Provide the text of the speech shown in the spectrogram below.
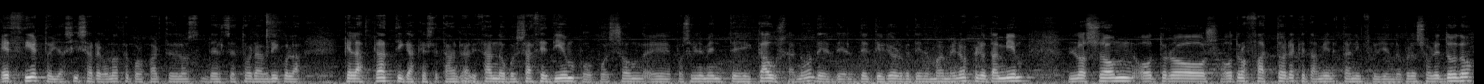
Es cierto, y así se reconoce por parte del sector agrícola, que las prácticas que se están realizando pues hace tiempo pues son eh, posiblemente causa del deterioro que tiene el mar menor, pero también lo son otros, otros factores que también están influyendo. Pero sobre todo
